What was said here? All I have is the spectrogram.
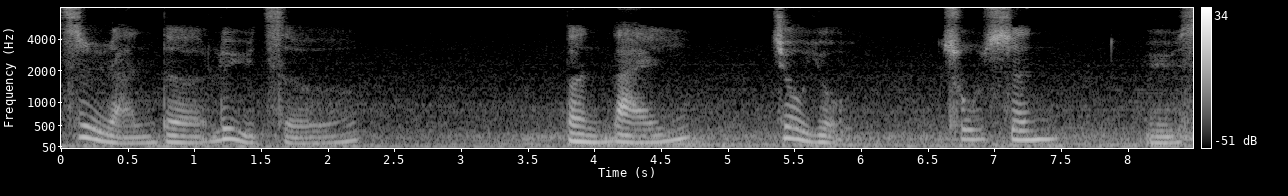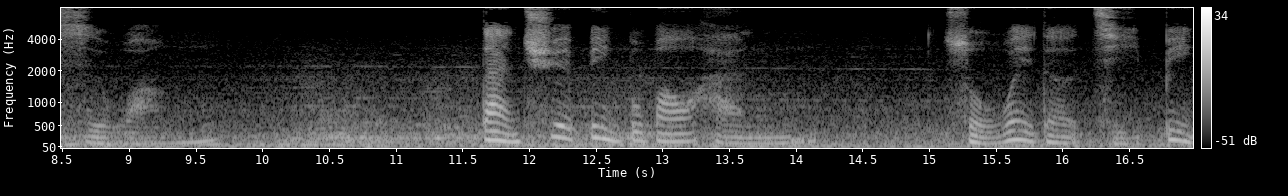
自然的律则本来就有。出生与死亡，但却并不包含所谓的疾病。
